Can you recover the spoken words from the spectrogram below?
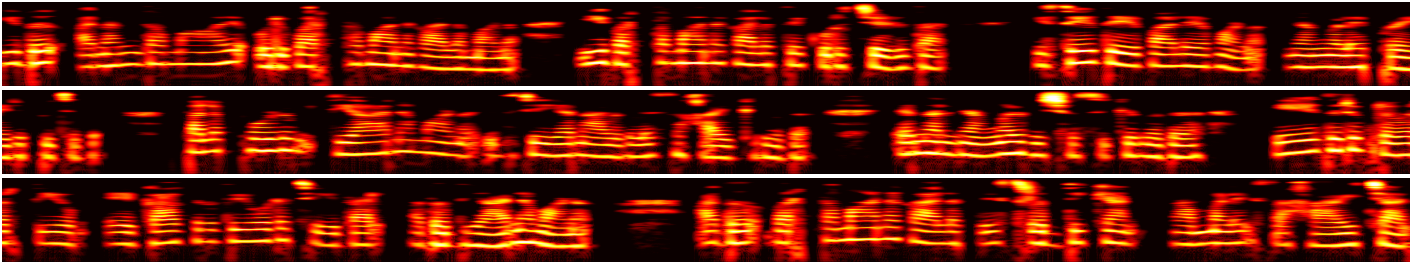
ഇത് അനന്തമായ ഒരു വർത്തമാനകാലമാണ്. ഈ വർത്തമാനകാലത്തെക്കുറിച്ച് എഴുതാൻ ഇസേ ദേവാലയമാണ് ഞങ്ങളെ പ്രേരിപ്പിച്ചത്. പലപ്പോഴും ധ്യാനമാണ് ഇത് ചെയ്യാൻ ആളുകളെ സഹായിക്കുന്നത്. എന്നാൽ ഞങ്ങൾ വിശ്വസിക്കുന്നത് ഏതൊരു പ്രവൃത്തിയും ഏകാഗ്രതയോടെ ചെയ്താൽ അത് ധ്യാനമാണ്. അത് വർത്തമാനകാലത്തെ ശ്രദ്ധിക്കാൻ നമ്മളെ സഹായിച്ചാൽ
